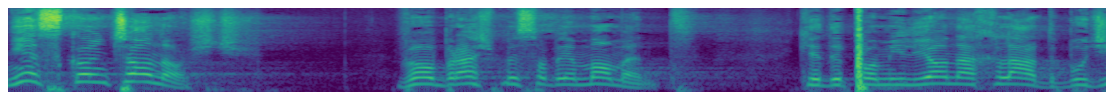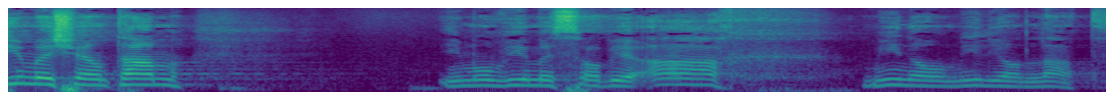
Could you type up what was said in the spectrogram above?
nieskończoność. Wyobraźmy sobie moment, kiedy po milionach lat budzimy się tam i mówimy sobie: Ach, minął milion lat,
